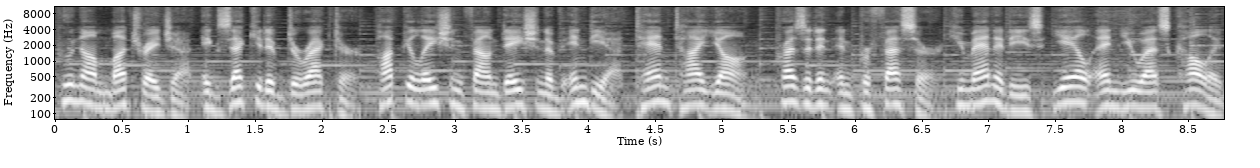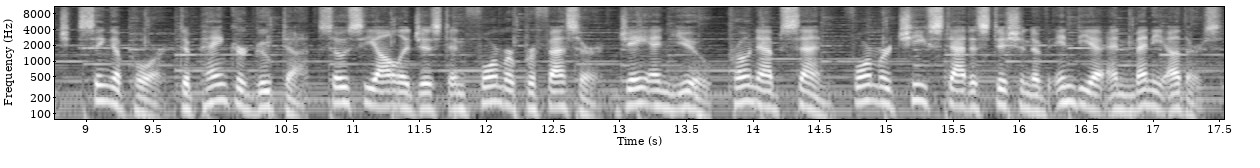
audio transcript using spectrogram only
Poonam Muttreja, executive director, Director, Population Foundation of India Tan Tai Yong, President and Professor, Humanities, Yale NUS College, Singapore, Dipankar Gupta, Sociologist and former Professor, JNU, Pronab Sen, former Chief Statistician of India and many others.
